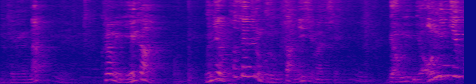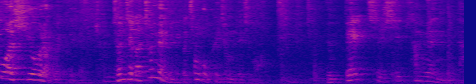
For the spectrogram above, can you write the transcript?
이렇게 되겠나? 네. 그러면 얘가 문제는 퍼센트를 물은 것도 아니지, 맞지? 몇 명인지 구하시오라고 했거든. 전체가 1000명이니까 1000 곱해주면 되지 뭐. 673명입니다.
